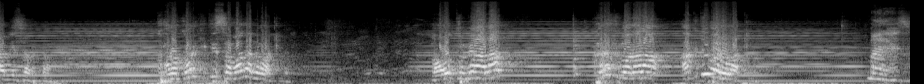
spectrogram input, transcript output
आणि सरकार. खरोखर किती समाधान वाटलं. अहो तुम्ही आलात. खरंच मनाला अगदी बरं वाटलं. महाराज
